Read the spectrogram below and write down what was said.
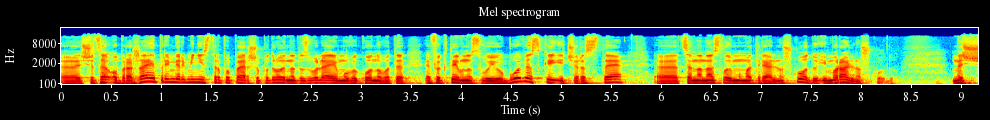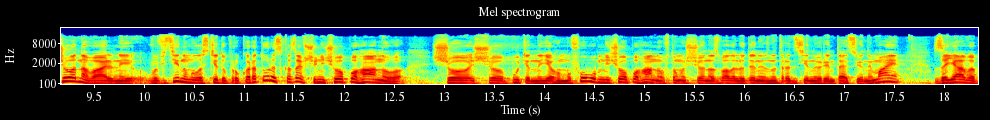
е, Що це ображає прем'єр-міністра, по-перше, по-друге, не дозволяє йому виконувати ефективно свої обов'язки, і через те це нанесло йому матеріальну шкоду і моральну шкоду. На що Навальний в офіційному листі до прокуратури сказав, що нічого поганого, що, що Путін не є гомофобом, нічого поганого в тому, що назвали людиною з нетрадиційною орієнтацією, немає. Заяви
